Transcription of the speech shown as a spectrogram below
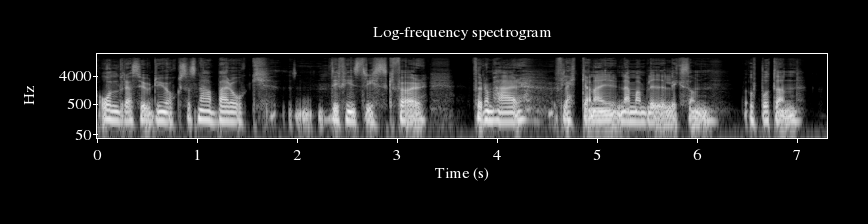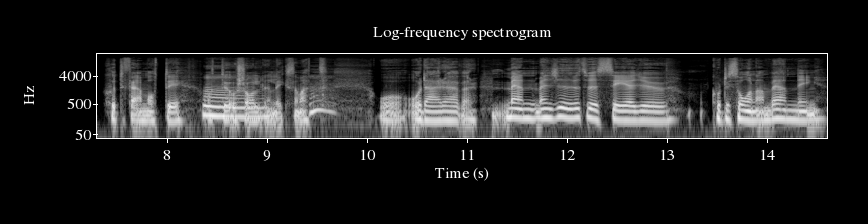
åldras huden ju också snabbare och det finns risk för, för de här fläckarna när man blir liksom uppåt en 75, 80, 80 års åldern liksom att, och, och däröver. Men, men givetvis är ju kortisonanvändning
